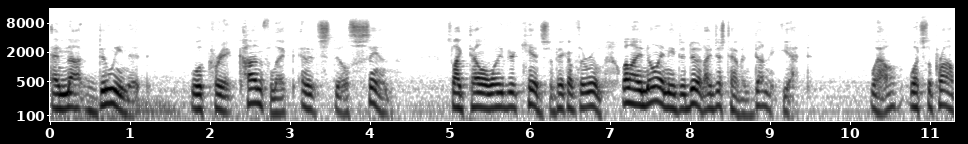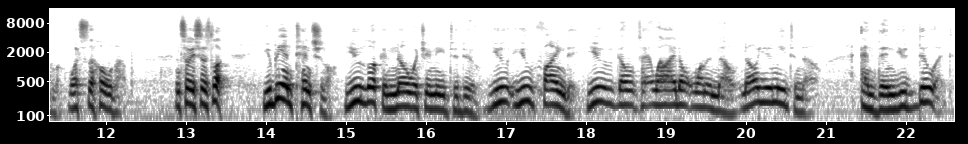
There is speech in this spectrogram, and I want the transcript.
and not doing it will create conflict and it's still sin. It's like telling one of your kids to pick up the room. Well, I know I need to do it, I just haven't done it yet. Well, what's the problem? What's the holdup? And so he says, Look, you be intentional. You look and know what you need to do. You you find it. You don't say, "Well, I don't want to know." No, you need to know. And then you do it.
